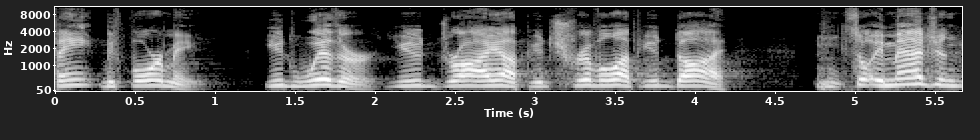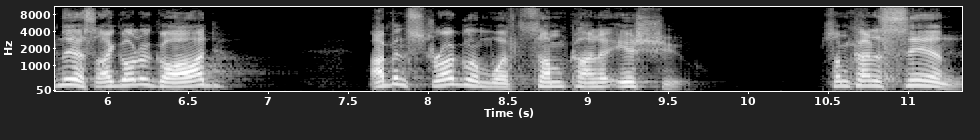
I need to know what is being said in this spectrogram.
faint before me. You'd wither, you'd dry up, you'd shrivel up, you'd die. so imagine this I go to God. I've been struggling with some kind of issue, some kind of sin.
